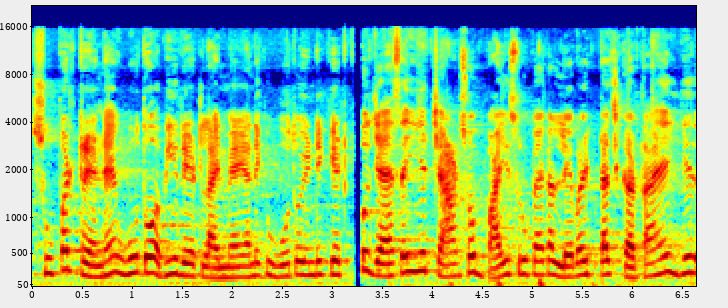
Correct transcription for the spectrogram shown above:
सुपर ट्रेंड है, वो तो अभी रेट लाइन में है, यानी कि वो तो इंडिकेट तो जैसे ही ये चार सौ का लेवल टच करता है, ये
